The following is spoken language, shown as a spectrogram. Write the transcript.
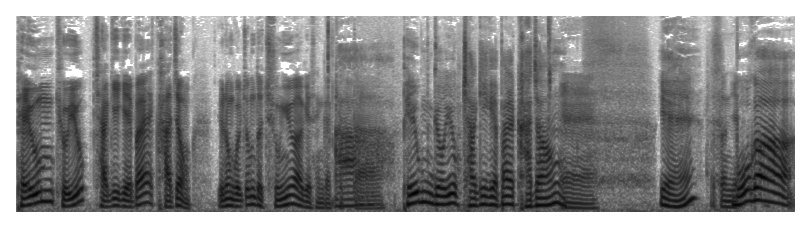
배움, 교육, 자기개발, 가정 이런 걸 좀 더 중요하게 생각했다. 아, 배움 교육, 자기 개발, 가정. 예. 예. 어떤 예. 뭐가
